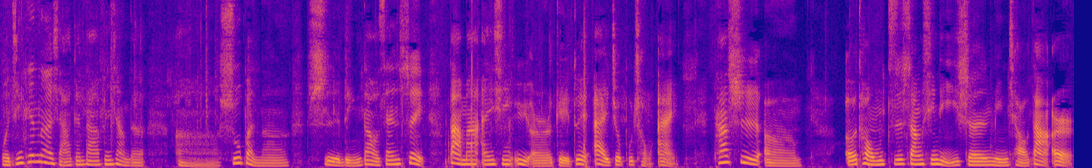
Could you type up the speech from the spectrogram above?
我今天呢想要跟大家分享的呃书本呢是零到三岁爸妈安心育儿，给对爱就不宠爱。它是呃儿童智商心理医生明桥大二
